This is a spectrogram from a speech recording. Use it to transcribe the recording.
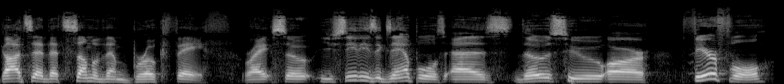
God said that some of them broke faith, right? So you see these examples as those who are fearful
